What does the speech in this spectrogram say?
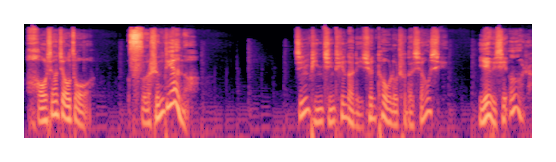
好像叫做死神殿呢。金平晴听了李轩透露出的消息，也有些愕然。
